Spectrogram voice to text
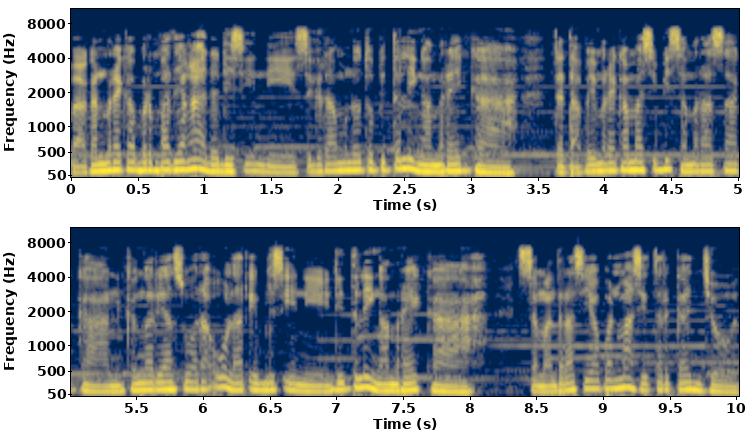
Bahkan mereka berempat yang ada di sini segera menutupi telinga mereka, tetapi mereka masih bisa merasakan kengerian suara ular iblis ini di telinga mereka. Sementara Siopan masih terkejut,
